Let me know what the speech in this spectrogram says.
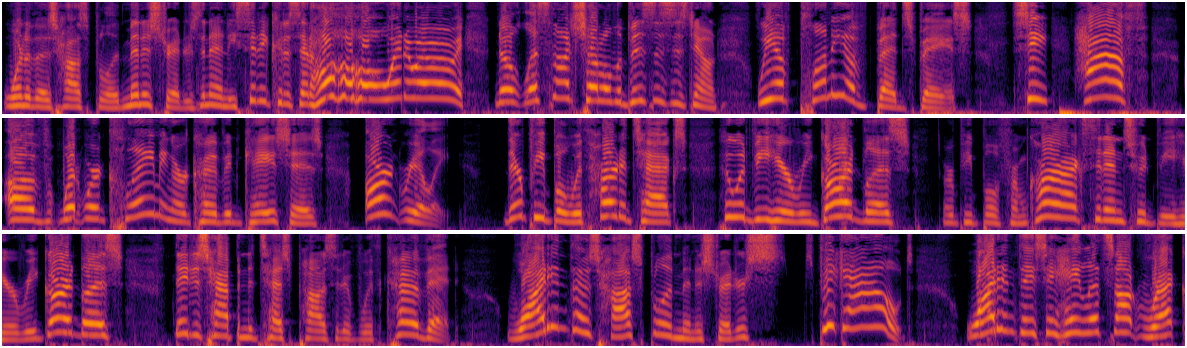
one of those hospital administrators in any city could have said, ho, ho, ho, wait, wait, wait, wait. No, let's not shut all the businesses down. We have plenty of bed space. See, half of what we're claiming are COVID cases aren't really. They're people with heart attacks who would be here regardless, or people from car accidents who'd be here regardless. They just happen to test positive with COVID. Why didn't those hospital administrators speak out? Why didn't they say, hey, let's not wreck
